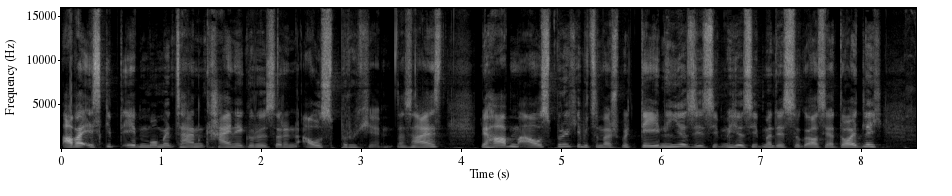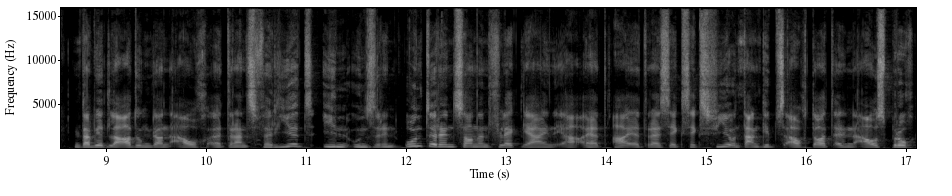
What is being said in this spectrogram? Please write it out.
aber es gibt eben momentan keine größeren Ausbrüche. Das heißt, wir haben Ausbrüche, wie zum Beispiel den hier, Sie sieht, hier sieht man das sogar sehr deutlich. Da wird Ladung dann auch äh, transferiert in unseren unteren Sonnenfleck, ja, in AR3664 und dann gibt es auch dort einen Ausbruch.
